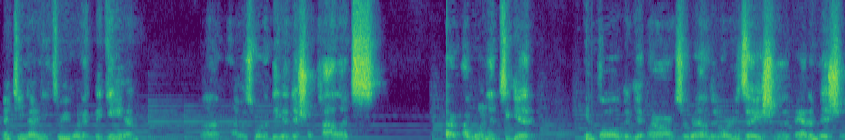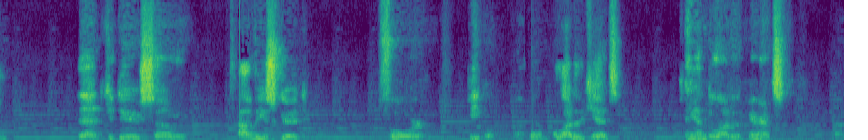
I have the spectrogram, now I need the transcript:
1993 when it began. Uh, I was one of the initial pilots. I, I wanted to get involved and get my arms around an organization that had a mission that could do some obvious good for people. Um, a lot of the kids and a lot of the parents uh,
